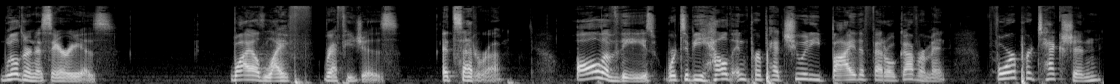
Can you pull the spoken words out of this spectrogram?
wilderness areas, wildlife refuges, etc. All of these were to be held in perpetuity by the federal government for protection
